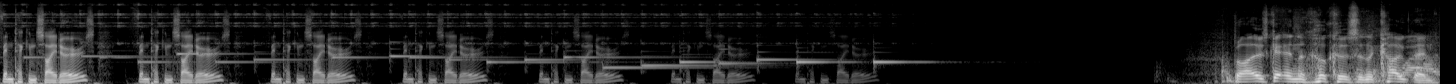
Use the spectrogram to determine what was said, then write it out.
FinTech Insiders, FinTech Insiders, FinTech Insiders, FinTech Insiders, FinTech Insiders, FinTech Insiders, FinTech Insiders. Right, who's getting the hookers and the coke then?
